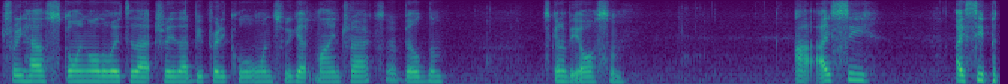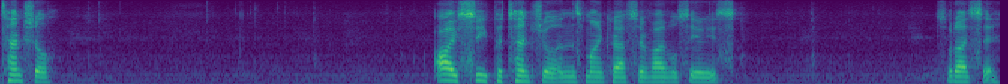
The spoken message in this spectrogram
tree house going all the way to that tree. That'd be pretty cool once we get mine tracks or build them. It's gonna be awesome. I, I see... I see potential. I see potential in this Minecraft survival series. That's what I say.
